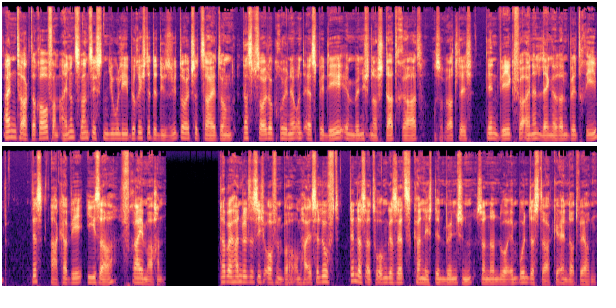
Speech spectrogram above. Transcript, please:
Einen Tag darauf, am 21. Juli, berichtete die Süddeutsche Zeitung, dass Pseudogrüne und SPD im Münchner Stadtrat, so wörtlich, den Weg für einen längeren Betrieb des AKW Isar freimachen. Dabei handelt es sich offenbar um heiße Luft, denn das Atomgesetz kann nicht in München, sondern nur im Bundestag geändert werden.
